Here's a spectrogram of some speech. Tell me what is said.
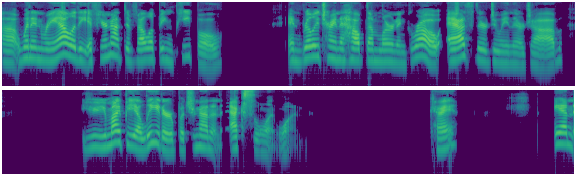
Uh, when in reality, if you're not developing people and really trying to help them learn and grow as they're doing their job, you, you might be a leader, but you're not an excellent one. Okay. And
